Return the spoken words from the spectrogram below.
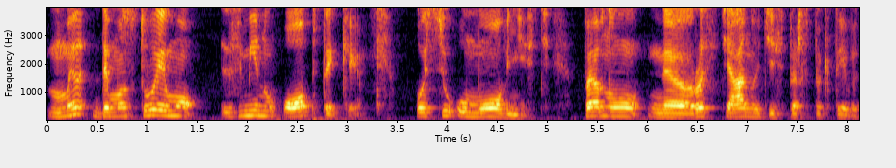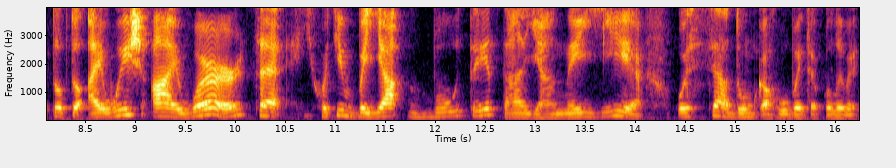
ми демонструємо зміну оптики, ось цю умовність певну е, розтягнутість перспективи. Тобто I wish I were це хотів би я бути, та я не є. Ось ця думка губиться, коли ви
